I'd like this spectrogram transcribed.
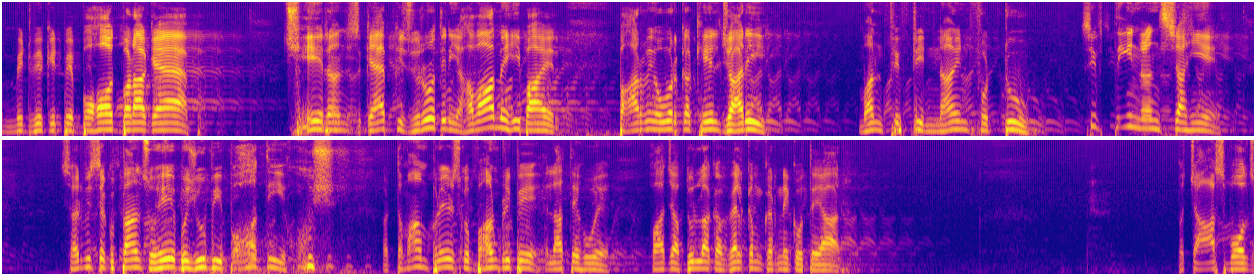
मिड विकेट पे बहुत बड़ा गैप। छह रन गैप की ज़रूरत ही नहीं, हवा में ही बाहर। बारहवें ओवर का खेल जारी। 159 फॉर टू सिर्फ़ तीन रन चाहिए। सर्विस से कप्तान सुहेब अयूबी बहुत ही खुश और तमाम प्लेयर्स को बाउंड्री पे लाते हुए ख्वाजा अब्दुल्ला का वेलकम करने को तैयार। पचास बॉल्स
